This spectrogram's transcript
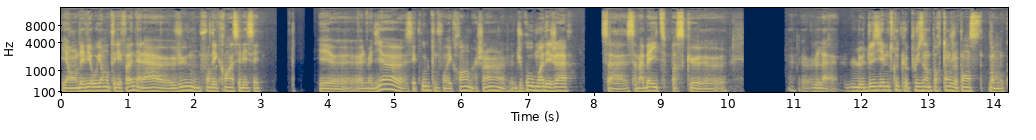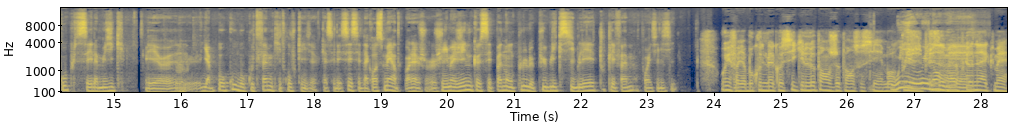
Et en déverrouillant mon téléphone, elle a vu mon fond d'écran ACDC. Et euh, elle m'a dit Ah, c'est cool ton fond d'écran, machin. Du coup, moi, déjà, ça, ça m'abait parce que euh, la- le deuxième truc le plus important, je pense, dans mon couple, c'est la musique. Et euh, il y a beaucoup, beaucoup de femmes qui trouvent qu'ACDC, c'est de la grosse merde. Voilà, j'imagine que c'est pas non plus le public ciblé, toutes les femmes, pour ACDC. Oui, il y a beaucoup de mecs aussi qui le pensent, je pense aussi. Bon, Oui, plus, oui, plus non, de mecs mais- que de mecs, mais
